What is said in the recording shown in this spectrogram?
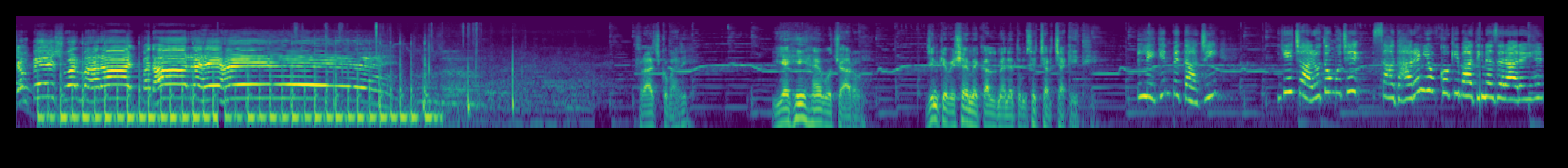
चंपेश्वर महाराज पधार रहे हैं। राजकुमारी यही हैं वो चारों जिनके विषय में कल मैंने तुमसे चर्चा की थी। लेकिन पिताजी ये चारों तो मुझे साधारण युवकों की भांति नज़र आ रहे हैं।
